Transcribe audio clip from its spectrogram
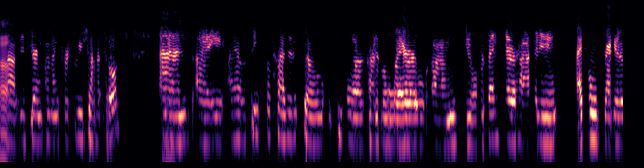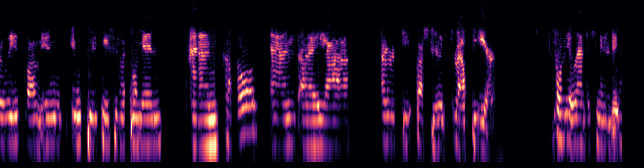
Ah. Uh, this year I'm coming for three Shabbatot and I I have a Facebook presence, so people are kind of aware, um, you know, events that are happening. I post regularly, so I'm in in communication with women and couples, and I uh, I receive questions throughout the year from the Atlanta community.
